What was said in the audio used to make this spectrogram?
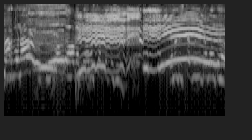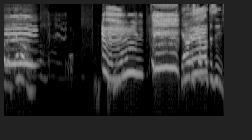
মারবো না বলতে হবে কেন ডিস্টার্ব করছিস এটা বলতে হবে কেন কেন ডিস্টার্ব করতেছিস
